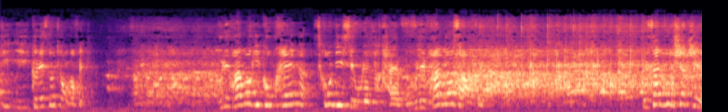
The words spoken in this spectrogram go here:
qu'ils ils connaissent notre langue en fait. Vous voulez vraiment qu'ils comprennent ce qu'on dit, c'est vous Vous voulez vraiment ça en fait. C'est ça que vous recherchez,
